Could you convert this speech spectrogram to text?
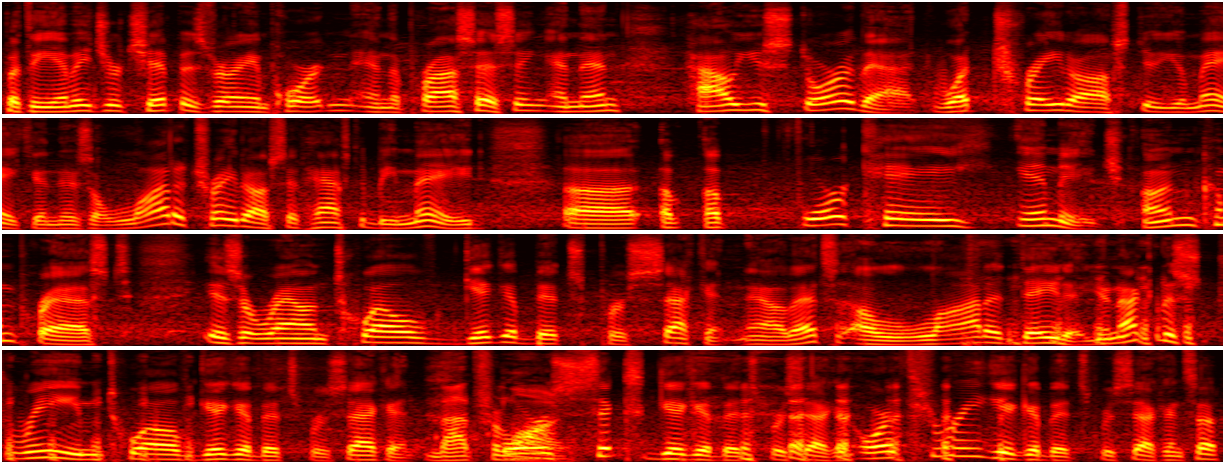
But the imager chip is very important, and the processing, and then how you store that. What trade offs do you make? And there's a lot of trade offs that have to be made. Uh, a, a 4K image, uncompressed, is around 12 gigabits per second. Now, that's a lot of data. You're not going to stream 12 gigabits per second. Not for or long. Or 6 gigabits per second, or 3 gigabits per second. So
